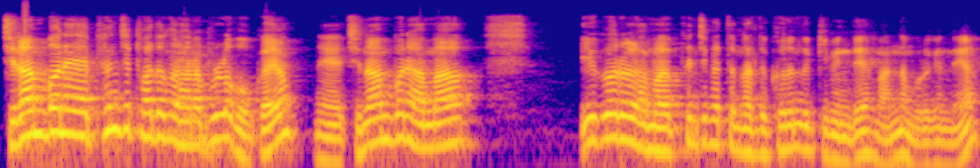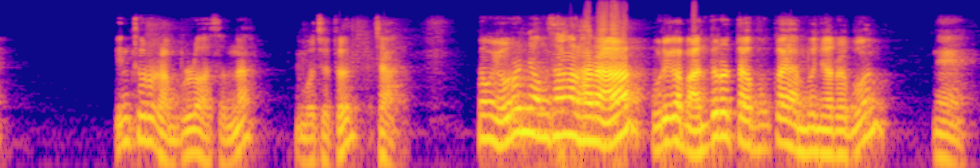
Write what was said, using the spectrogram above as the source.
지난번에 편집하던 걸 하나 불러볼까요? 네, 지난번에 아마 이거를 아마 편집했던 것 같은 그런 느낌인데 맞나 모르겠네요. 인트로를 안 불러왔었나? 뭐 어쨌든 자 그럼 이런 영상을 하나 우리가 만들었다고 볼까요? 한번 여러분. 네.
